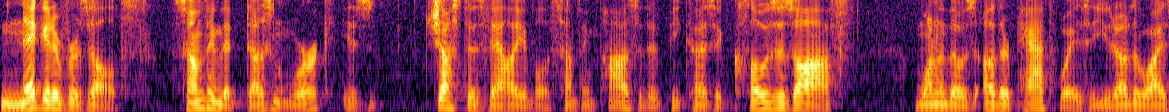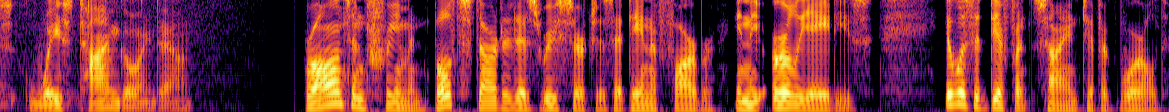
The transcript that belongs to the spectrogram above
negative results, something that doesn't work, is just as valuable as something positive because it closes off one of those other pathways that you'd otherwise waste time going down. Rollins and Freeman both started as researchers at Dana Farber in the early 80s. It was a different scientific world.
